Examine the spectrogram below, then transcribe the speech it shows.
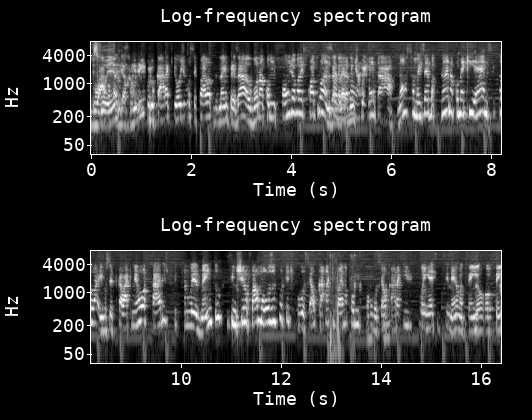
zoava, fazia bullying, pro cara que hoje você fala na empresa, ah, eu vou na Comic Con já faz quatro anos. Isso a é galera vem te perguntar, nossa, mas é bacana, como é que é, não sei o que lá. E você fica lá que nem um otário explicando o evento, se sentindo famoso, porque, tipo, você é o cara que vai na Comic Con, você é o cara que conhece de cinema, tem, Não. tem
